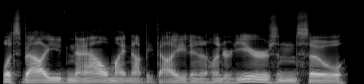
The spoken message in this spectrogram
what's valued now might not be valued in a hundred years. And so,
